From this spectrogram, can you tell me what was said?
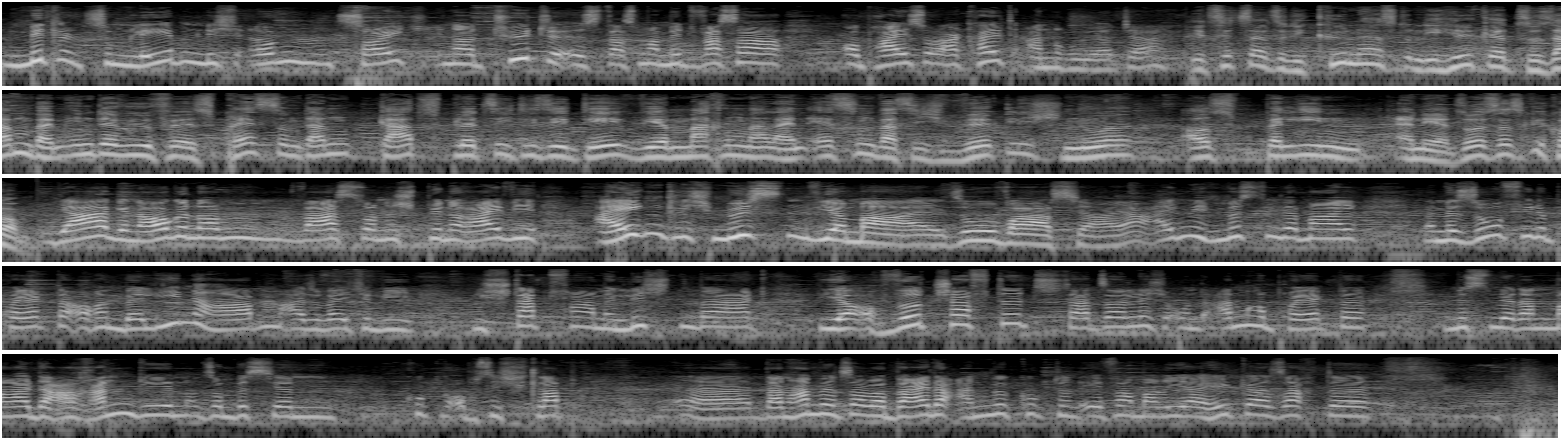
Mittel zum Leben nicht irgendein Zeug in einer Tüte ist, dass man mit Wasser, ob heiß oder kalt, anrührt. Ja. Jetzt sitzt also die Künast und die Hilke zusammen beim Interview für Espresso und dann gab es plötzlich diese Idee, wir machen mal ein Essen, was sich wirklich nur aus Berlin ernährt. So ist das gekommen. Ja, genau genommen war es so eine Spinnerei wie, eigentlich müssten wir mal, so war es ja, ja. Eigentlich müssten wir mal, wenn wir so viele Projekte auch in Berlin haben, also welche wie die Stadtfarm in Lichtenberg, die ja auch wirtschaftet tatsächlich und andere Projekte, müssten wir dann mal da rangehen und so ein bisschen gucken, ob es nicht klappt. Äh, dann haben wir uns aber beide angeguckt und Eva Maria Hilker sagte,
